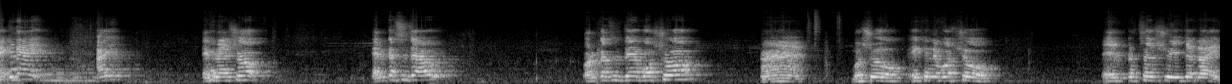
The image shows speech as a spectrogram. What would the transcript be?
，এখানে আয় এখানে এসো এর কাছে যাও। ওর কাছে যেয়ে বসো। হ্যাঁ। বসো, এখানে বসো। এর কাছে এসো এই জায়গায়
